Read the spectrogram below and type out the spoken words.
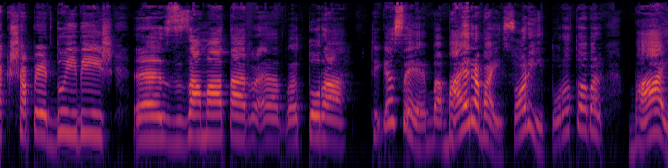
এক সাপের দুই বিষ জামাত আর তোরা। ঠিক আছে? ভাইরা ভাই সরি তোরা তো আবার ভাই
